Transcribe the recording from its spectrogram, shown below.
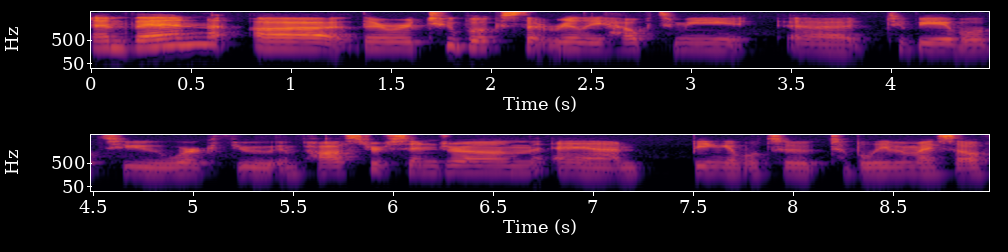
and then uh, there were two books that really helped me uh, to be able to work through imposter syndrome and being able to, to believe in myself,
